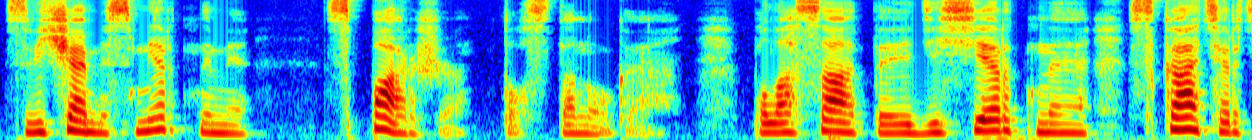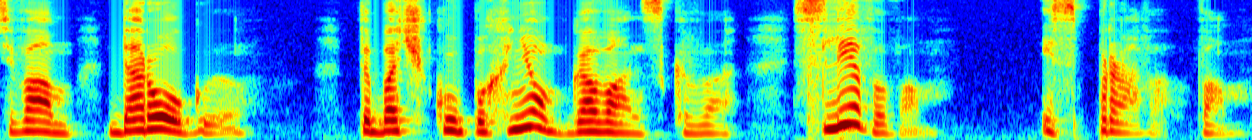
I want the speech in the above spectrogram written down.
свечами смертными спаржа толстоногая, полосатая, десертная, скатерть вам дорогую, табачку пыхнем гаванского, слева вам и справа вам,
